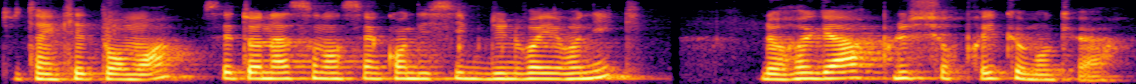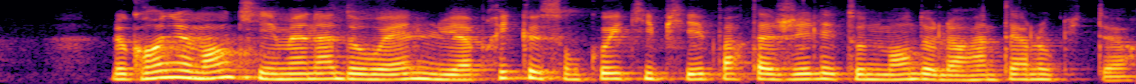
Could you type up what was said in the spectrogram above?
Tu t'inquiètes pour moi? S'étonna son ancien condisciple d'une voix ironique? Le regard plus surpris que mon cœur. Le grognement qui émana d'Owen lui apprit que son coéquipier partageait l'étonnement de leur interlocuteur.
